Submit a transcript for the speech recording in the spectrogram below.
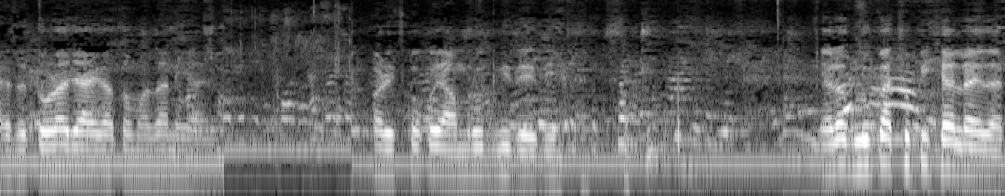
ऐसे तोड़ा जाएगा तो मज़ा नहीं आएगा। और इसको कोई अमरूद भी दे दिया ये लोग लुका छुपी खेल रहे इधर।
